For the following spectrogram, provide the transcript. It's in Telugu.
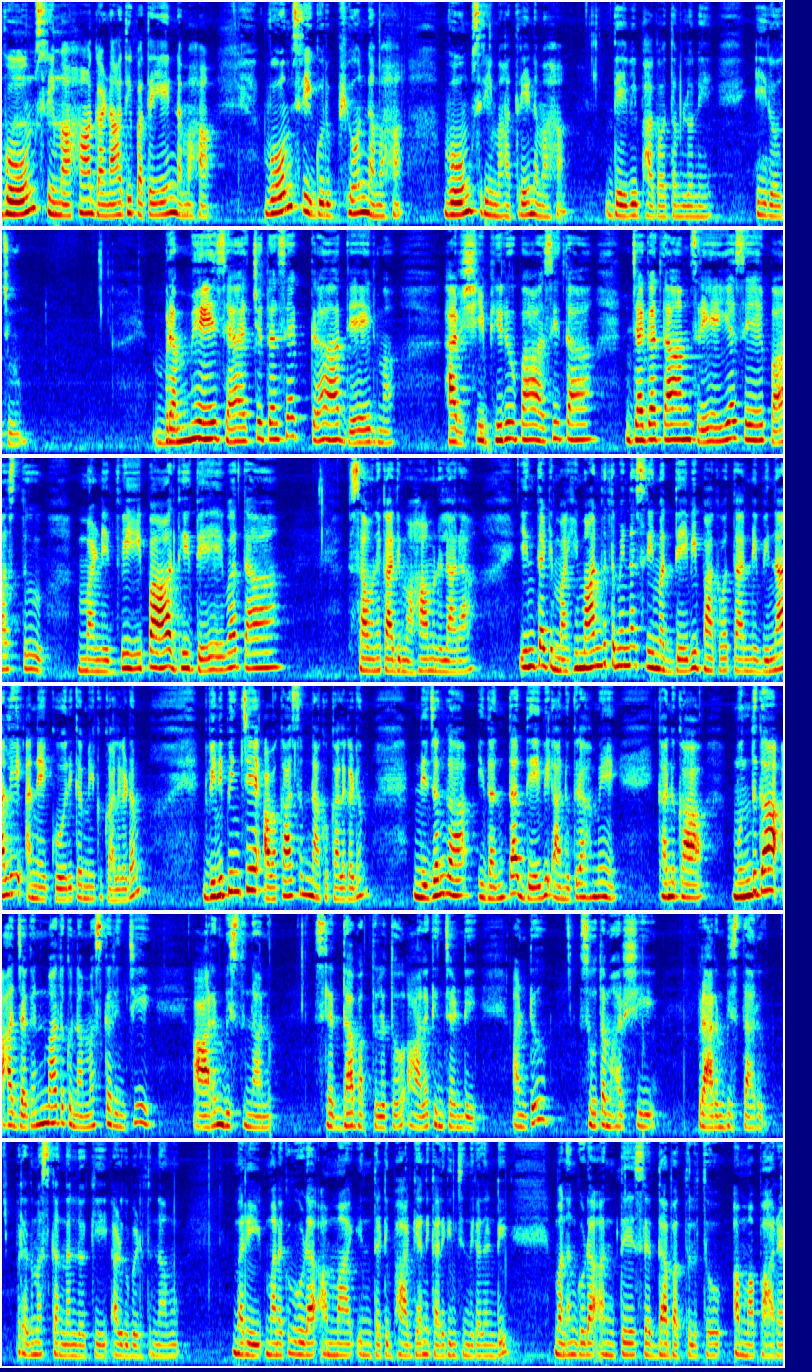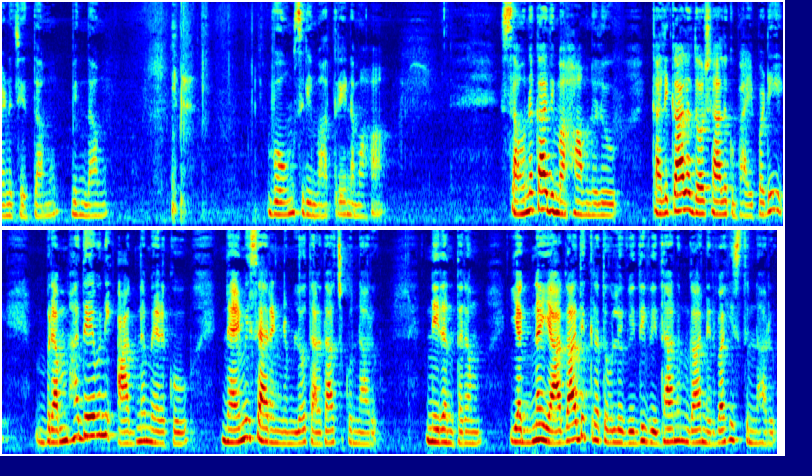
ఓం శ్రీ మహాగణాధిపతయే నమ. ఓం శ్రీ గురుభ్యో నమ. ఓం శ్రీ మాత్రే నమ. దేవి భాగవతంలోనే ఈరోజు బ్రహ్మేశాచ్యుత శక్రాదేర్మ హర్షిభిరుపాసిత జగతాం శ్రేయసే పాస్తు మణిద్వీపాధిదేవత. సౌనకాది మహామునులారా ఇంతటి మహిమాన్వితమైన శ్రీమద్దేవి భాగవతాన్ని వినాలి అనే కోరిక మీకు కలగడం వినిపించే అవకాశం నాకు కలగడం నిజంగా ఇదంతా దేవి అనుగ్రహమే. కనుక ముందుగా ఆ జగన్మాతకు నమస్కరించి ఆరంభిస్తున్నాను. శ్రద్ధాభక్తులతో ఆలకించండి అంటూ సూత మహర్షి ప్రారంభిస్తారు. ప్రథమ స్కందంలోకి అడుగుపెడుతున్నాము మరి మనకు కూడా అమ్మ ఇంతటి భాగ్యాన్ని కలిగించింది కదండి. మనం కూడా అంతే శ్రద్ధాభక్తులతో అమ్మ పారాయణ చేద్దాము విందాము. ఓం శ్రీ మాత్రే నమ. సౌనకాది మహామునులు కలికాల దోషాలకు భయపడి బ్రహ్మదేవుని ఆజ్ఞ మేరకు నైమిశారణ్యంలో తలదాచుకున్నారు. నిరంతరం యజ్ఞ యాగాది క్రతువులు విధి విధానంగా నిర్వహిస్తున్నారు.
